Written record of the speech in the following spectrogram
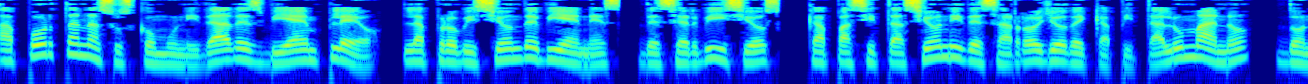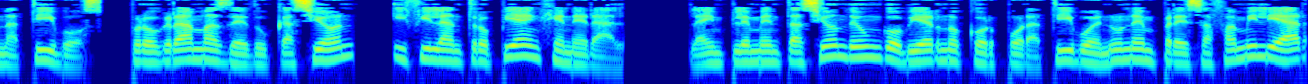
aportan a sus comunidades vía empleo, la provisión de bienes, de servicios, capacitación y desarrollo de capital humano, donativos, programas de educación, y filantropía en general. La implementación de un gobierno corporativo en una empresa familiar,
